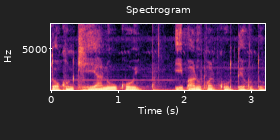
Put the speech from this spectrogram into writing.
তখন খেয়া নৌকোয় এপার ওপার করতে হতো।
